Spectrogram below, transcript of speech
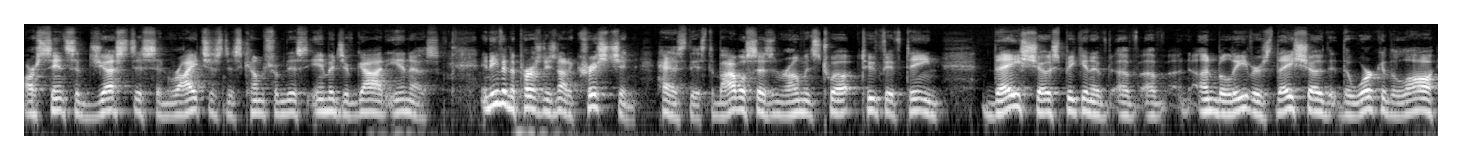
Our sense of justice and righteousness comes from this image of God in us. And even the person who's not a Christian has this. The Bible says in Romans 12, 2.15, they show, speaking of, of, of, unbelievers, they show that the work of the law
